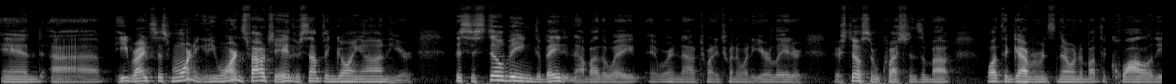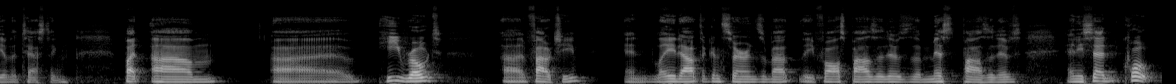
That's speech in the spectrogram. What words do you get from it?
And uh, he writes this warning and he warns Fauci, hey, there's something going on here. This is still being debated now, by the way. We're now 2021, a year later. There's still some questions about what the government's known about the quality of the testing. But um, uh, he wrote uh, Fauci and laid out the concerns about the false positives, the missed positives. And he said, quote,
